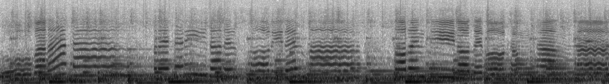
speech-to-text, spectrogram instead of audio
Tu barata, preferida del sol y del mar, todo en ti nos evoca un cantar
